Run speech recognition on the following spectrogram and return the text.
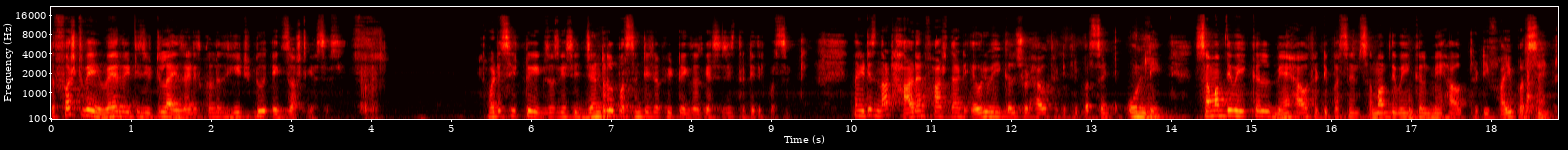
The first way where it is utilized that is called as heat to exhaust gases. What is heat to exhaust gases? General percentage of heat to exhaust gases is 33 percent. Now it is not hard and fast that every vehicle should have 33 percent only. Some of the vehicle may have 30 percent some of the vehicle may have 35 percent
